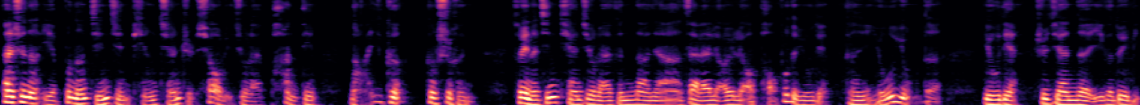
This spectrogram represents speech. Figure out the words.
但是呢，也不能仅仅凭减脂效率就来判定哪一个更适合你。所以呢，今天就来跟大家再来聊一聊跑步的优点跟游泳的优点之间的一个对比。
